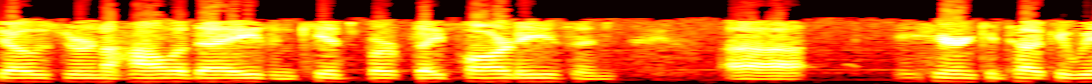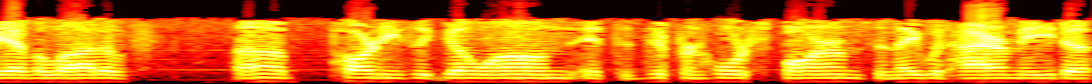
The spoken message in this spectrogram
shows during the holidays and kids birthday parties and uh here in Kentucky we have a lot of uh, parties that go on at the different horse farms, and they would hire me to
